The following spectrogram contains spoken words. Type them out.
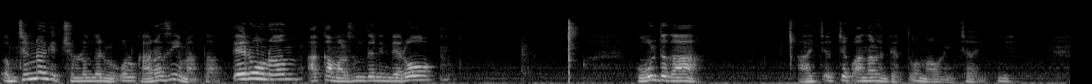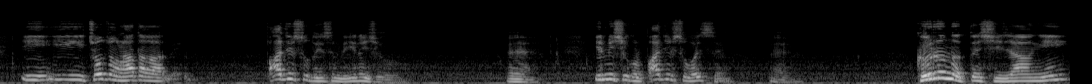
엄청나게 출렁거리면 올 가능성이 많다. 때로는 아까 말씀드린 대로 골드가 아 쩝쩝 안 하는데 또 나오네. 자, 이, 이, 이 조정을 하다가 빠질 수도 있습니다. 이런 식으로. 예. 이런 식으로 빠질 수가 있어요. 예. 그런 어떤 시장이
